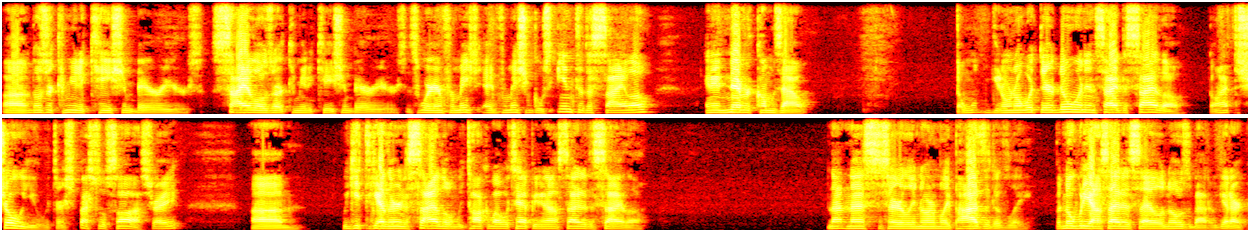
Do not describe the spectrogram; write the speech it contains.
Uh, those are communication barriers. Silos are communication barriers. It's where information information goes into the silo and it never comes out. Don't you don't know what they're doing inside the silo? Don't have to show you. It's our special sauce, right? Um, we get together in a silo and we talk about what's happening outside of the silo. Not necessarily normally positively, but nobody outside of the silo knows about it. We get our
